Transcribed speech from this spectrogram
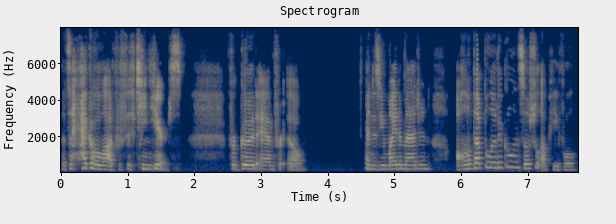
That's a heck of a lot for 15 years, for good and for ill. And as you might imagine, all of that political and social upheaval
